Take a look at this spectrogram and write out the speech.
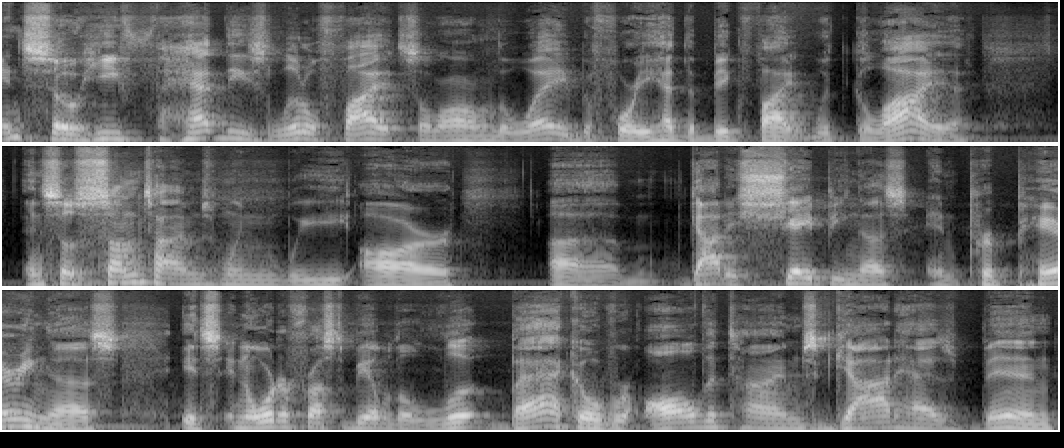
And so he f- had these little fights along the way before he had the big fight with Goliath. And so sometimes when we are, um, God is shaping us and preparing us, it's in order for us to be able to look back over all the times God has been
